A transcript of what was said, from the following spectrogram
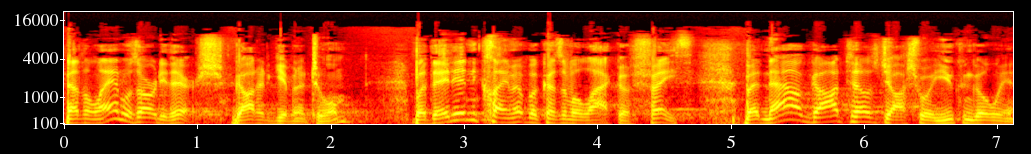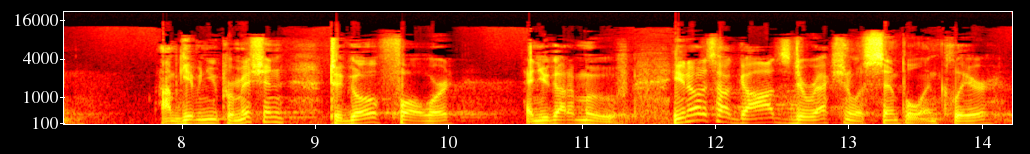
Now the land was already theirs. God had given it to them. But they didn't claim it because of a lack of faith. But now God tells Joshua, you can go in. I'm giving you permission to go forward and you got to move. You notice how God's direction was simple and clear?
